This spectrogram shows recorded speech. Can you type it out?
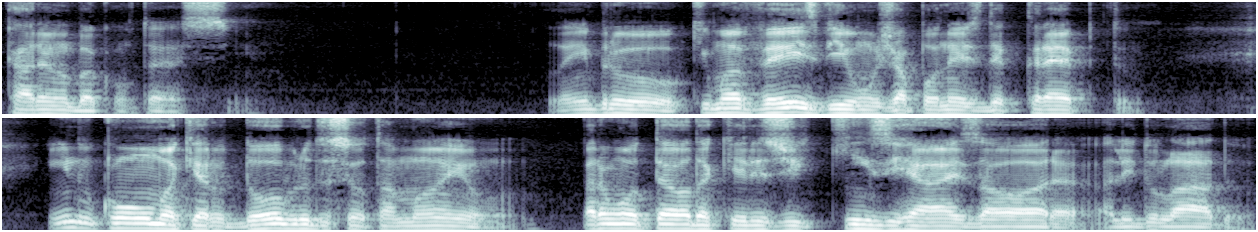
caramba acontece. Lembro que uma vez vi um japonês decrépito indo com uma que era o dobro do seu tamanho para um hotel daqueles de 15 reais a hora ali do lado.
